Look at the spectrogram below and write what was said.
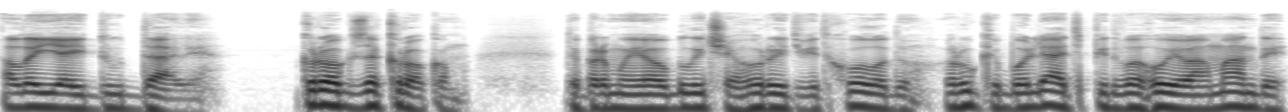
але я йду далі, крок за кроком. Тепер моє обличчя горить від холоду, руки болять під вагою Аманди,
